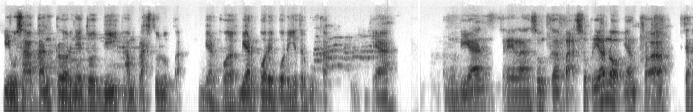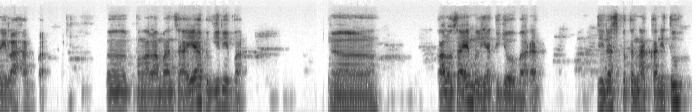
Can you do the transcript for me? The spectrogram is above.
diusahakan telurnya itu diamplas dulu Pak, biar biar pori-porinya terbuka. Ya. Kemudian saya langsung ke Pak Supriyono yang soal cari lahan Pak. Eh, pengalaman saya begini Pak. Kalau saya melihat di Jawa Barat, dinas peternakan itu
